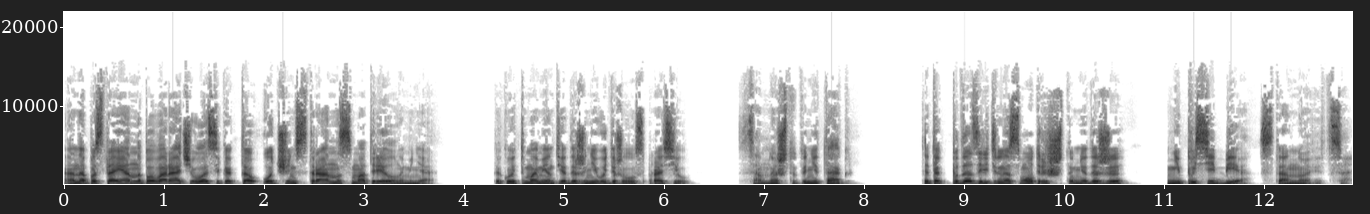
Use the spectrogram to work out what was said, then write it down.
Она постоянно поворачивалась и как-то очень странно смотрела на меня. В какой-то момент я даже не выдержал и спросил, «Со мной что-то не так? Ты так подозрительно смотришь, что мне даже не по себе становится».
